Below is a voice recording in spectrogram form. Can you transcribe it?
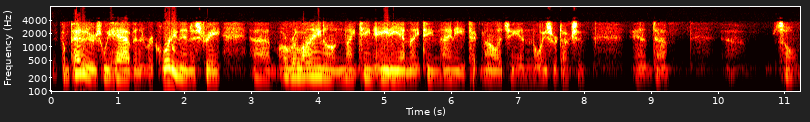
the competitors we have in the recording industry um, are relying on 1980 and 1990 technology and noise reduction, and um, uh, so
